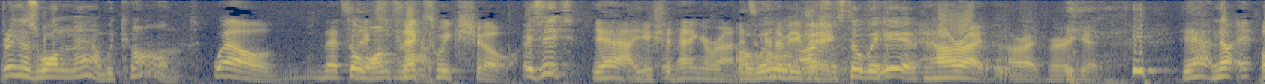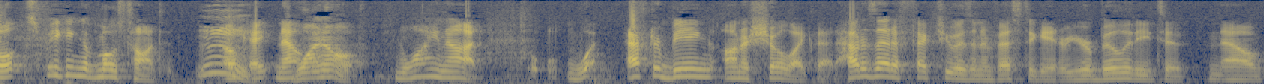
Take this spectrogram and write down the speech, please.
Bring us one now. We can't. Well, that's Go next, on, next week's show. Is it? Yeah, you should hang around. I It's will. going to be I big. shall still be here. All right. All right. Very good. yeah. No. eh, Well, speaking of most haunted. okay. Now. Why not? Why not? What after being on a show like that? How does that affect you as an investigator? Your ability to now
